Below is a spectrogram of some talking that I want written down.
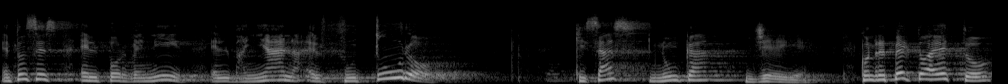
Entonces, el porvenir, el mañana, el futuro, quizás nunca llegue. Con respecto a esto,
